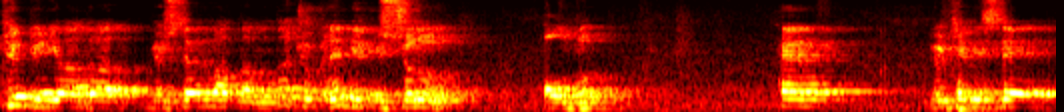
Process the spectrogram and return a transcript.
tüm dünyada gösterme anlamında çok önemli bir misyonu oldu. Hem ülkemizde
